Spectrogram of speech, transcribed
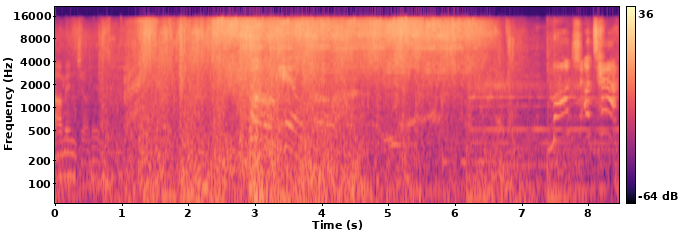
なめんじゃねえぞ Double kill! Launch attack!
